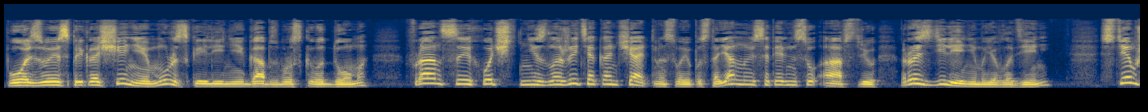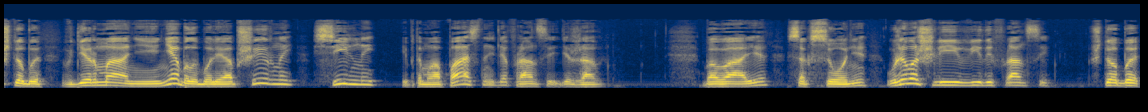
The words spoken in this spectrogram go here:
Пользуясь прекращением мужеской линии Габсбургского дома, Франция хочет не изложить окончательно свою постоянную соперницу Австрию разделением ее владений, с тем, чтобы в Германии не было более обширной, сильной и потому опасной для Франции державы. Бавария, Саксония уже вошли в виды Франции. Чтобы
